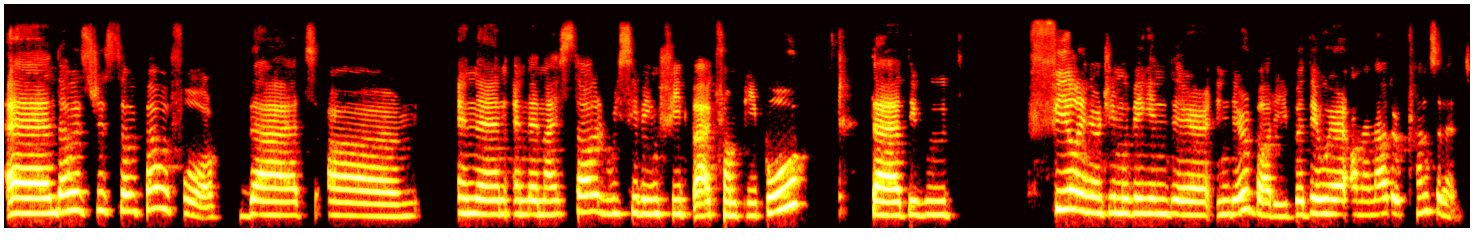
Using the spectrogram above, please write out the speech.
And that was just so powerful that um and then and then i started receiving feedback from people that they would feel energy moving in their in their body but they were on another continent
